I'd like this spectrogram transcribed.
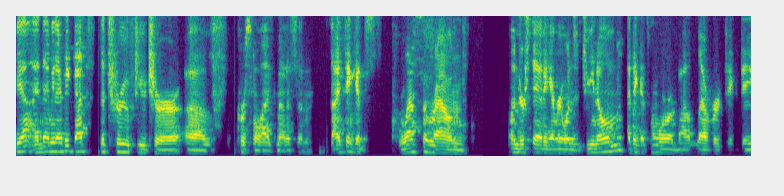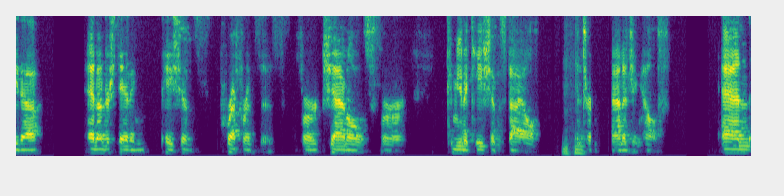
Yeah, and I mean, I think that's the true future of personalized medicine. I think it's less around understanding everyone's genome. I think it's more about leveraging data and understanding patients' preferences for channels, for communication style mm-hmm. in terms of managing health. And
